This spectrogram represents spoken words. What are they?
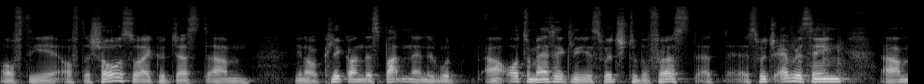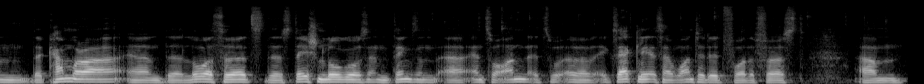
of the of the show, so I could just um, you know click on this button and it would uh, automatically switch to the first, uh, switch everything, um, the camera and the lower thirds, the station logos and things and uh, and so on. It's uh, exactly as I wanted it for the first um,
